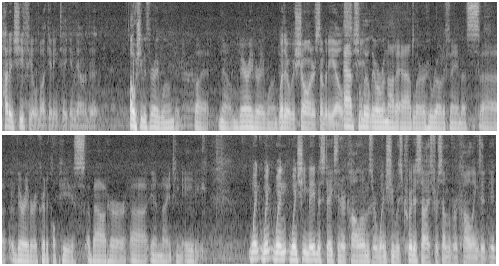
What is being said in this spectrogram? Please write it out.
How did she feel about getting taken down a bit? Oh, she was very wounded by it. No, very, very wounded. Whether it was Shawn or somebody else? she- Absolutely, or Renata Adler, who wrote a famous, uh, very, very critical piece about her uh, in 1980. when, when, when, when she made mistakes in her columns or when she was criticized for some of her callings, it, it,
